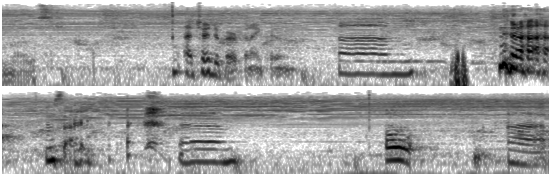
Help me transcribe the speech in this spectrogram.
the most? I tried to burp and I couldn't. Um, I'm sorry. Um, oh, uh,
